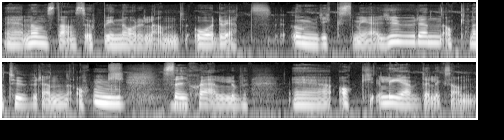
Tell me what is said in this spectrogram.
eh, någonstans uppe i Norrland och du vet umgicks med djuren och naturen och Mm. sig själv eh, och levde liksom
